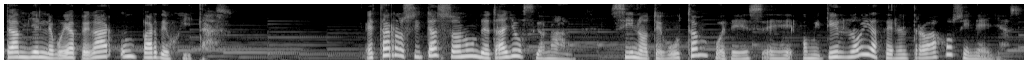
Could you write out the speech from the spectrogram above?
También le voy a pegar un par de hojitas. Estas rositas son un detalle opcional. Si no te gustan, puedes eh, omitirlo y hacer el trabajo sin ellas.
